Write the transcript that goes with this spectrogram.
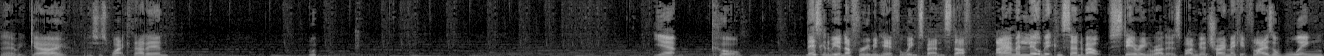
there we go. Let's just whack that in. Whoop. Yep, cool. There's going to be enough room in here for wingspan and stuff. I am a little bit concerned about steering rudders, but I'm going to try and make it fly as a wing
